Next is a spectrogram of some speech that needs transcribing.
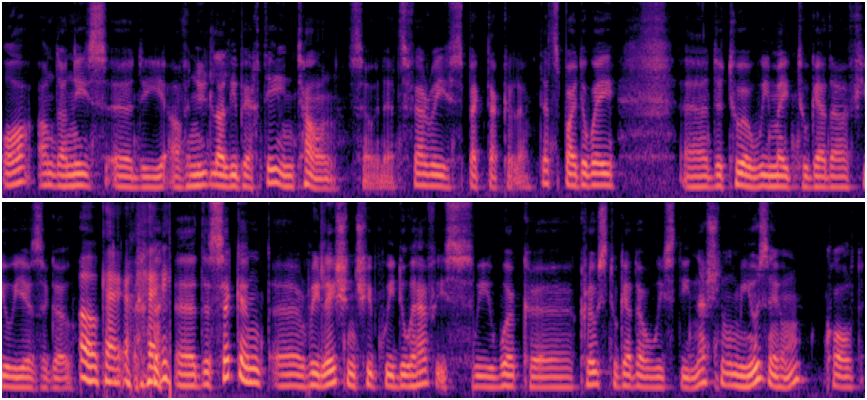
or underneath uh, the Avenue de la Liberté in town. So that's very spectacular. That's, by the way, uh, the tour we made together a few years ago. Oh, okay, okay. uh, the second uh, relationship we do have is we work uh, close together with the National Museum called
